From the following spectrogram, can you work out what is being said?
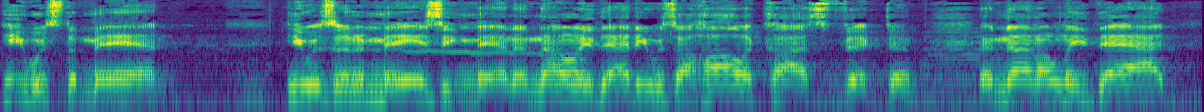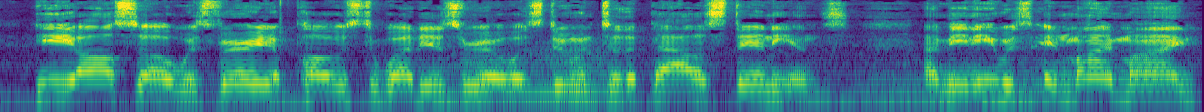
he was the man. He was an amazing man. And not only that, he was a Holocaust victim. And not only that, he also was very opposed to what Israel was doing to the Palestinians. I mean, he was, in my mind,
